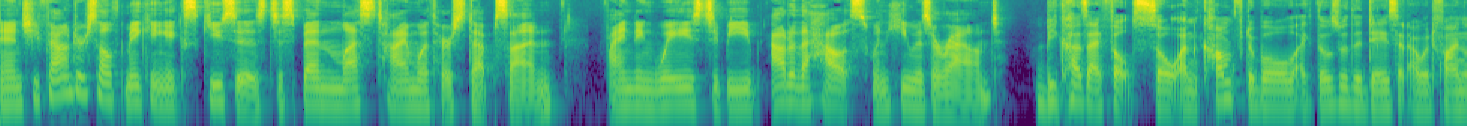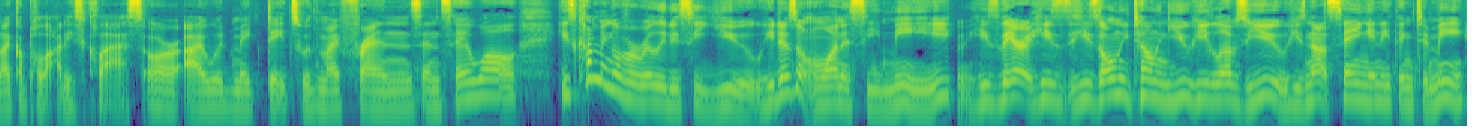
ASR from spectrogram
and she found herself making excuses to spend less time with her stepson, finding ways to be out of the house when he was around. Because I felt so uncomfortable, like those were the days that I would find like a Pilates class, or I would make dates with my friends and say, "Well, he's coming over really to see you. He doesn't want to see me. He's there. He's he's only telling you he loves you. He's not saying anything to me."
